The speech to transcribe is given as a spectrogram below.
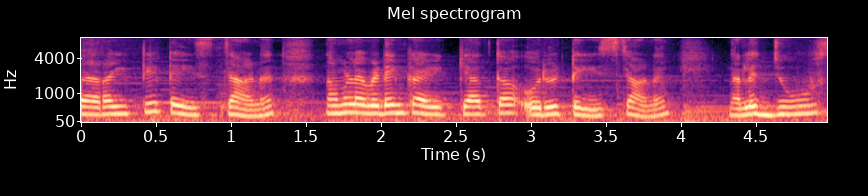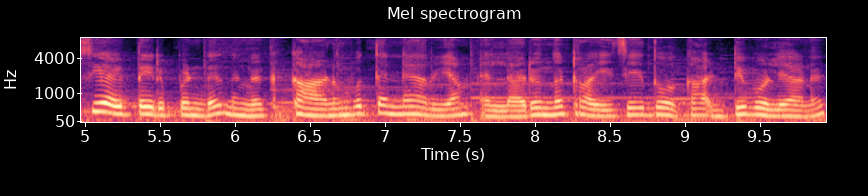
വെറൈറ്റി ടേസ്റ്റാണ് നമ്മൾ എവിടെയും കഴിക്കാത്ത ഒരു ടേസ്റ്റാണ് നല്ല ജ്യൂസി ആയിട്ട് ഇരിപ്പുണ്ട്. നിങ്ങൾക്ക് കാണുമ്പോൾ തന്നെ അറിയാം. എല്ലാവരും ഒന്ന് ട്രൈ ചെയ്ത് നോക്കുക അടിപൊളിയാണ്.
